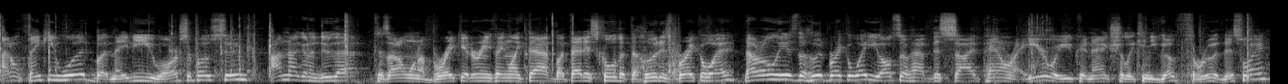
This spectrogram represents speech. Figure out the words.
I don't think you would, but maybe you are supposed to. I'm not going to do that because I don't want to break it or anything like that, but that is cool that the hood is breakaway. Not only is the hood breakaway, you also have this side panel right here where you can actually, can you go through it this way?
